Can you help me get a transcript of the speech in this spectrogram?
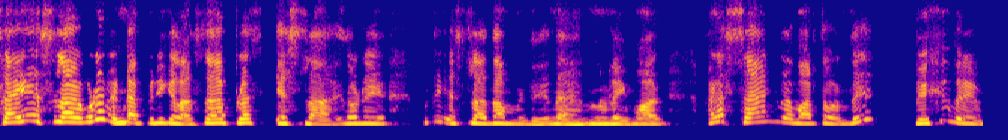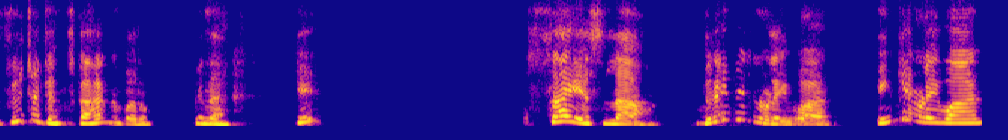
சயஸ்லா கூட ரெண்டா பிரிக்கலாம் ச பிளஸ் எஸ்லா இதோட வந்து எஸ்லா தான் இது என்ன நுழைவான் ஆனா சாங்கிற வார்த்தை வந்து வெகு விரைவு ஃபியூச்சர் டென்ஸ்க்காக வரும் என்ன ச எஸ்லா விரைவில் நுழைவான் எங்கே நுழைவான்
